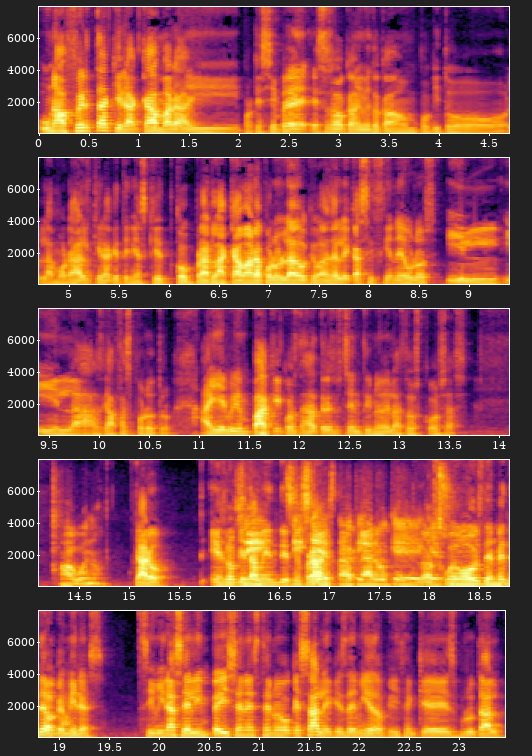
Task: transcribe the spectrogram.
una oferta que era cámara y... Porque siempre eso es algo que a mí me tocaba un poquito la moral, que era que tenías que comprar la cámara por un lado, que va a darle casi 100 euros, y, el- y las gafas por otro. Ayer vi un pack que costaba 3,89 las dos cosas. Ah, bueno. Claro, es lo que Sí, también dice sí, sí, Frank. está claro que, que Los es juegos un- depende de lo que mires. Si miras el Impatient este nuevo que sale, que es de miedo, que dicen que es brutal,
